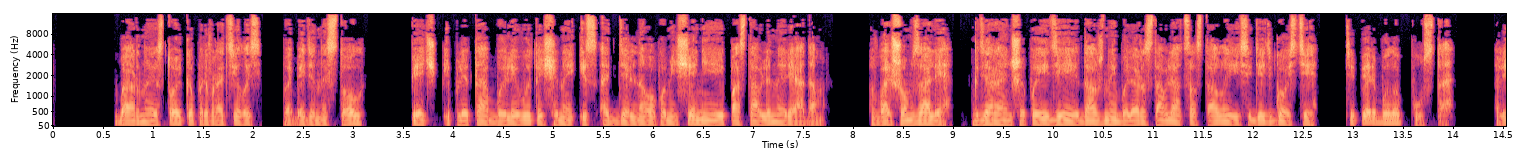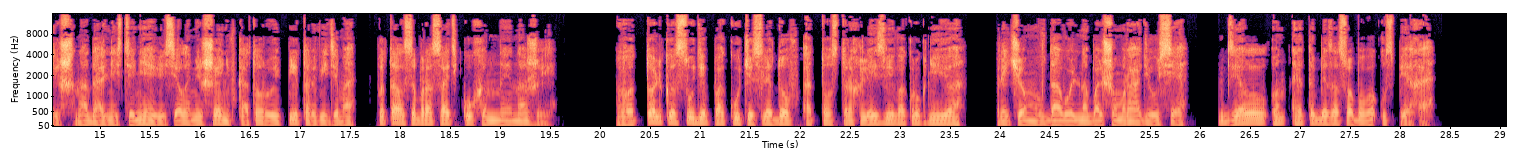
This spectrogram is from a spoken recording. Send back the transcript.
Барная стойка превратилась в обеденный стол, печь и плита были вытащены из отдельного помещения и поставлены рядом, в большом зале, где раньше, по идее, должны были расставляться столы и сидеть гости, теперь было пусто. Лишь на дальней стене висела мишень, в которую Питер, видимо, пытался бросать кухонные ножи. Вот только, судя по куче следов от острых лезвий вокруг нее, причем в довольно большом радиусе, делал он это без особого успеха.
